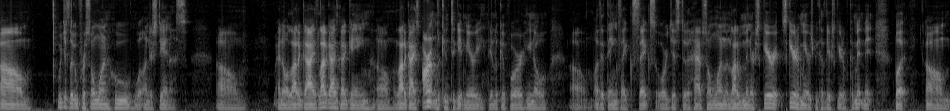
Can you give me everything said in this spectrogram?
um, we're just looking for someone who will understand us. Um, I know a lot of guys. A lot of guys got game. Um, a lot of guys aren't looking to get married. They're looking for you know um, other things like sex or just to have someone. A lot of men are scared scared of marriage because they're scared of commitment. But um,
